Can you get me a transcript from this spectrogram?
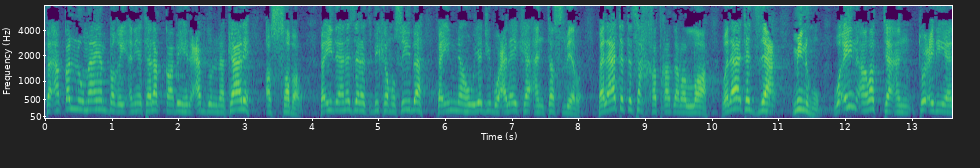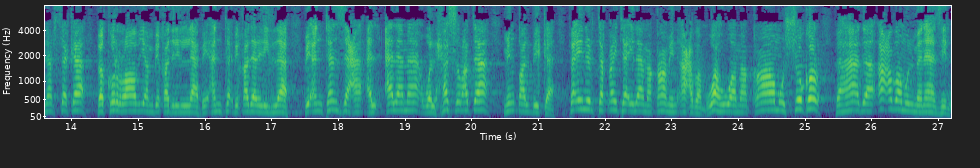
فأقل ما ينبغي أن يتلقى به العبد المكاره الصبر. فإذا نزلت بك مصيبة فإنه يجب عليك أن تصبر. فلا تتسخط قدر الله ولا تجزع منه. وإن أردت أن تعلي نفسك فكن راضيا بقدر الله بأن بقدر الله بأن تنزع الألم والحسرة من قلبك. فإن ارتقيت إلى مقام أعظم وهو مقام الشكر فهذا أعظم المنازل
